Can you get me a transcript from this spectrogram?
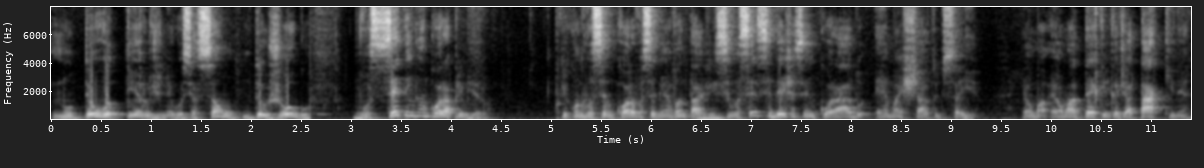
No teu roteiro de negociação, no teu jogo, você tem que ancorar primeiro. Porque quando você ancora, você ganha vantagem. Se você se deixa ser ancorado, é mais chato de sair. É uma, é uma técnica de ataque, né?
